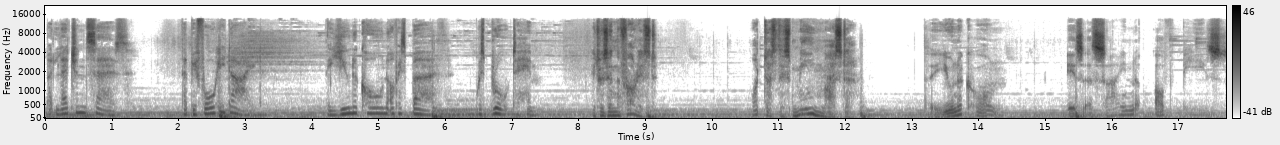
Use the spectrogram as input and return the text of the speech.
But legend says that before he died, the unicorn of his birth was brought to him. It was in the forest. What does this mean, Master? The unicorn is a sign of peace.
